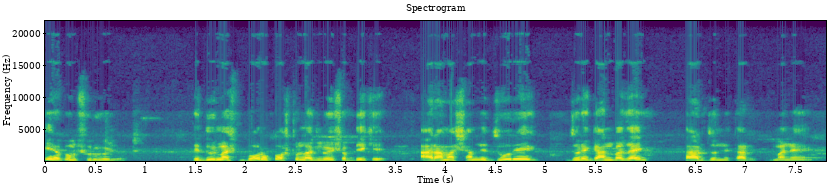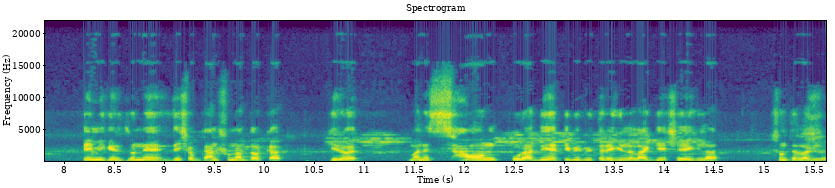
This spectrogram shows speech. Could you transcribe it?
এরকম শুরু হইল। তো দুই মাস বড় কষ্ট লাগল এসব দেখে। আর আমার সামনে জোরে জোরে গান বাজায় তার জন্যে, তার মানে প্রেমিকের জন্যে যেসব গান শোনার দরকার কি রয় মানে সাউন্ড পুরা দিয়ে টিভির ভিতরে এগুলো লাগিয়ে সে এগুলা শুনতে লাগল।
